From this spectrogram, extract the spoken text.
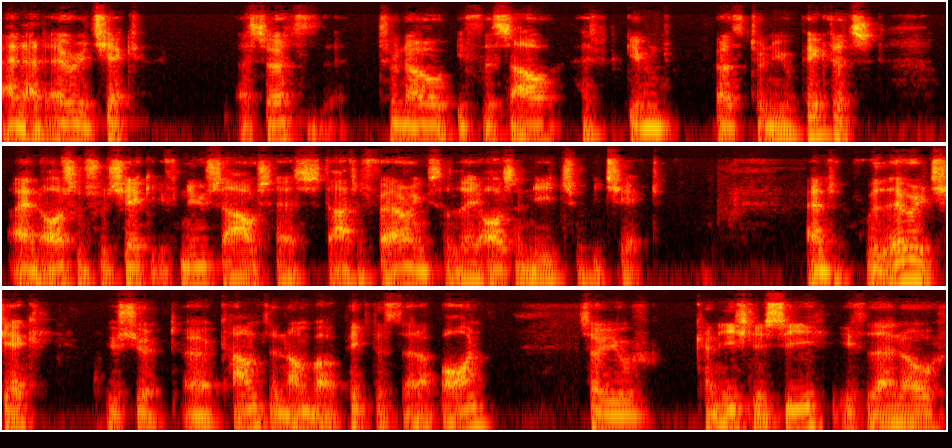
And at every check, assert to know if the sow has given birth to new piglets, and also to check if new sows has started farrowing, so they also need to be checked. And with every check, you should uh, count the number of piglets that are born, so you can easily see if there are no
